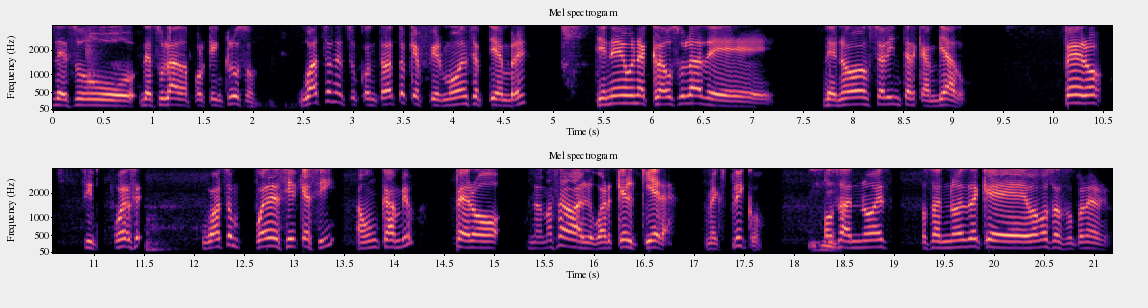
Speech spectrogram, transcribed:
de su, de su lado, porque incluso Watson en su contrato que firmó en septiembre tiene una cláusula de, no ser intercambiado. Pero si puede Watson puede decir que sí a un cambio, pero nada más al lugar que él quiera. ¿Me explico? O sea, no es, o sea, no es de que vamos a suponer,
